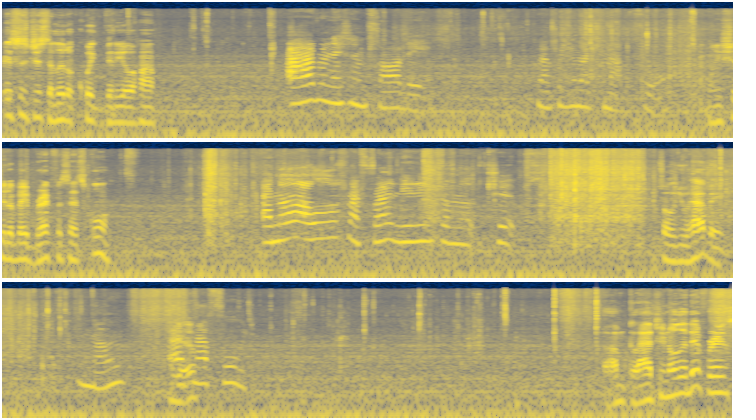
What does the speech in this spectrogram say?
This is just a little quick video, huh? I haven't eaten all day. I'm pretty much not full. Well, you should have ate breakfast at school. I know I lost my friend eating some chips. So you have ate. No. That's Yeah. not food. I'm glad you know the difference.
